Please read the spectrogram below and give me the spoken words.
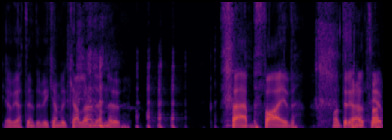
Jag vet inte, vi kan väl kalla den det nu. Fab Five. Var inte det Fab något five.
